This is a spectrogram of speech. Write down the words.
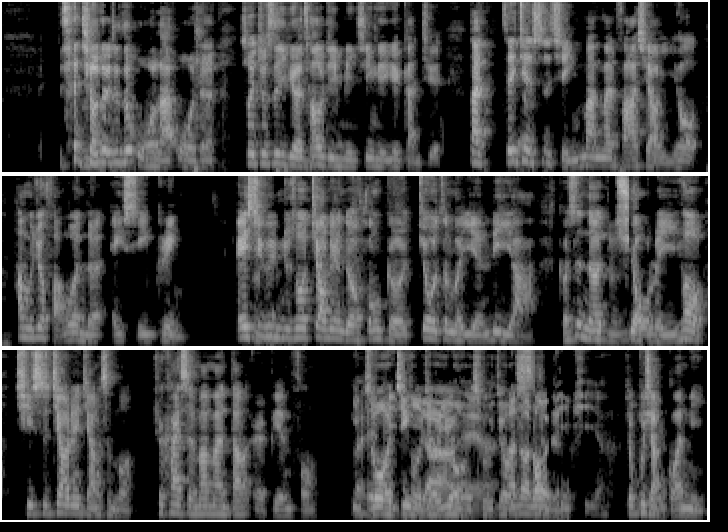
这球队就是我来我的，所以就是一个超级明星的一个感觉。但这件事情慢慢发酵以后，他们就访问了 AC Green。AC Green 就说教练的风格就这么严厉啊，可是呢，久了以后，其实教练讲什么就开始慢慢当耳边风，你左耳进我就右耳出，就算了，就不想管你。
